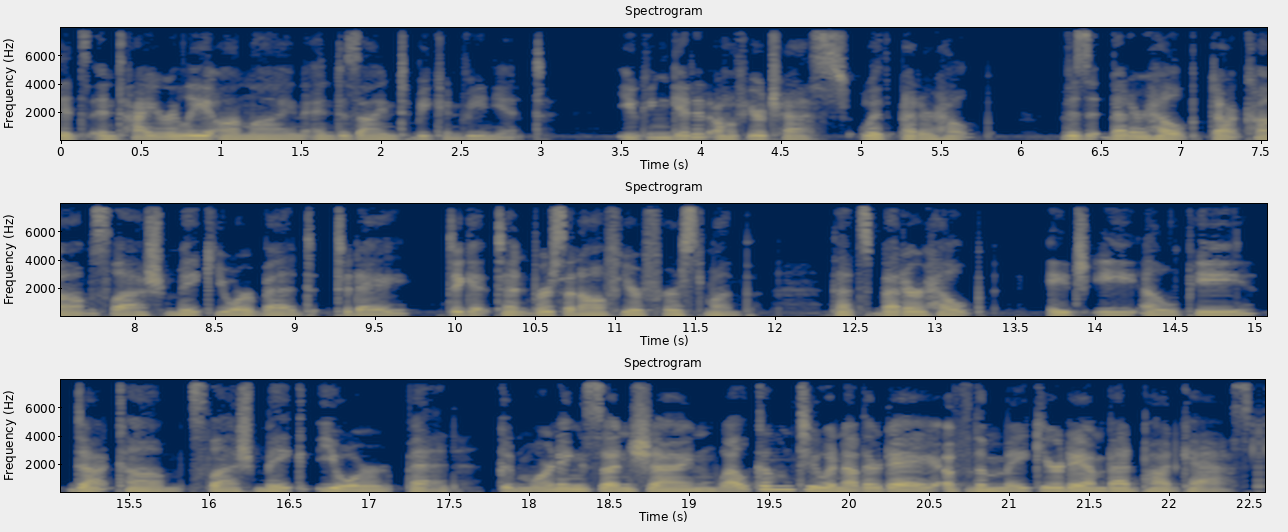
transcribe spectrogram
It's entirely online and designed to be convenient. You can get it off your chest with BetterHelp. Visit betterhelp.com slash make your bed today to get 10% off your first month. That's betterhelp, H-E-L-P dot com slash make your bed. Good morning, sunshine. Welcome to another day of the Make Your Damn Bed podcast.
